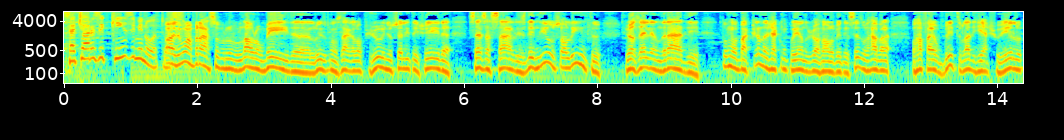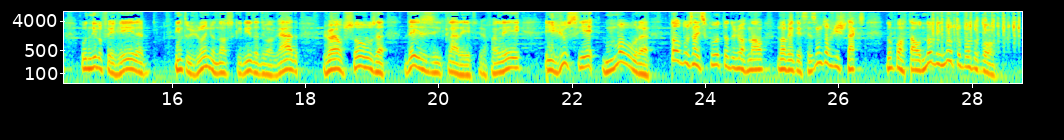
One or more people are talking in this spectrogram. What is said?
Sete horas e 15 minutos. Olha, um abraço para o Lauro Almeida, Luiz Gonzaga Lopes Júnior, Sueli Teixeira, César Salles, Denilson Olinto, Josélia Andrade, turma bacana já acompanhando o Jornal 96, o, Rafa, o Rafael Brito lá de Riachuelo, o Nilo Ferreira, Pinto Júnior, nosso querido advogado, Joel Souza, Deise Clarete, já falei, e Jussier Moura, todos na escuta do Jornal 96. Vamos aos destaques do portal nominuto.com.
